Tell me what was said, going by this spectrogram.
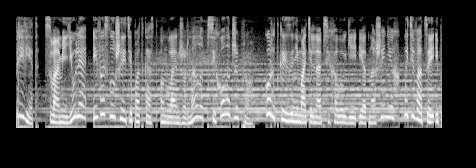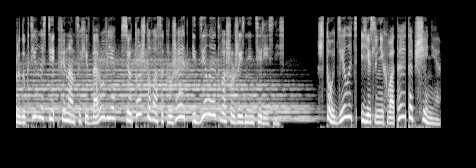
Привет! С вами Юля, и вы слушаете подкаст онлайн-журнала Psychology Pro. Коротко и занимательно о психологии и отношениях, мотивации и продуктивности, финансах и здоровье – все то, что вас окружает и делает вашу жизнь интересней. Что делать, если не хватает общения?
